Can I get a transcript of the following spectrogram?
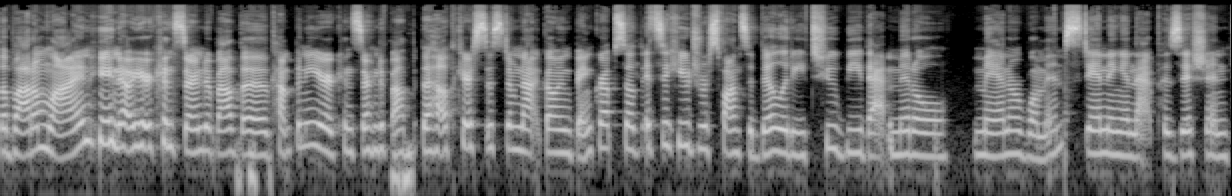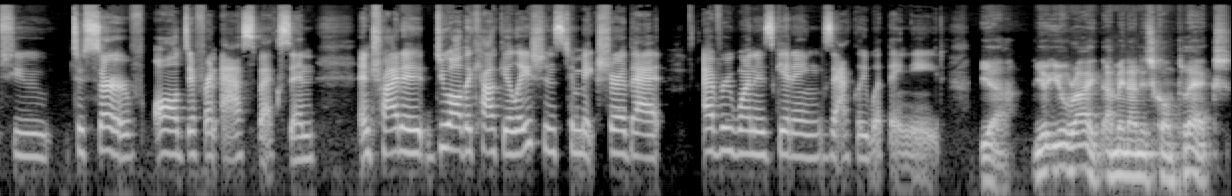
the bottom line. You know, you're concerned about the company, you're concerned about the healthcare system not going bankrupt. So it's a huge responsibility to be that middle man or woman standing in that position to to serve all different aspects and and try to do all the calculations to make sure that everyone is getting exactly what they need. Yeah, you're right. I mean, and it's complex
